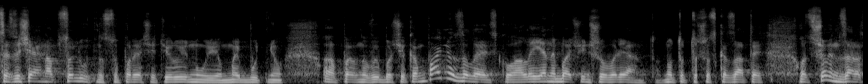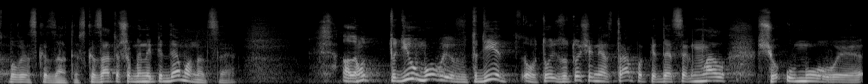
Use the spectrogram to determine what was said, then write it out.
Це, звичайно, абсолютно суперечить і руйнує майбутню певну виборчу кампанію Зеленського, але я не бачу іншого варіанту. Ну тобто, що сказати, от що він зараз повинен сказати? Сказати, що ми не підемо на це. Але Ну тоді умови, тоді з оточення з Трампа піде сигнал, що умови е,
